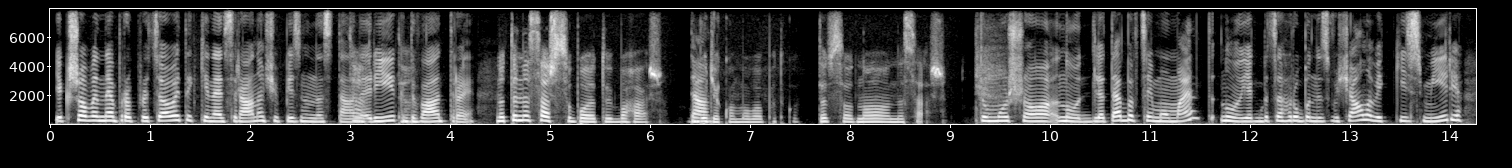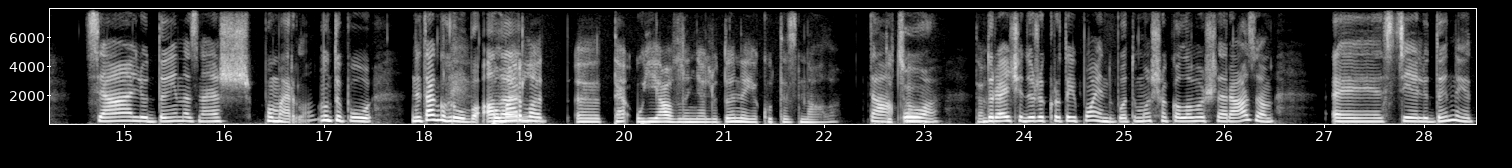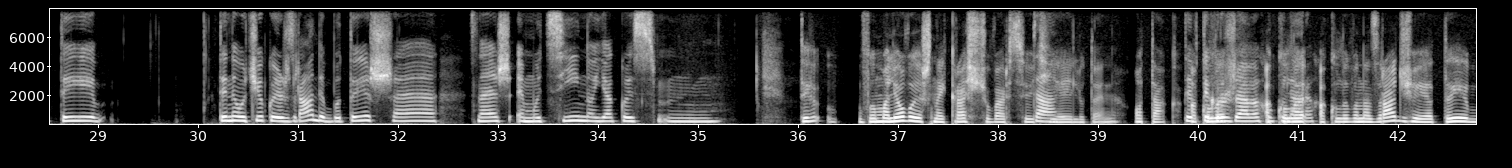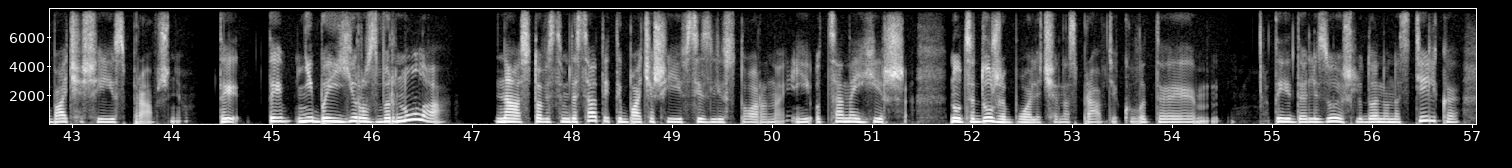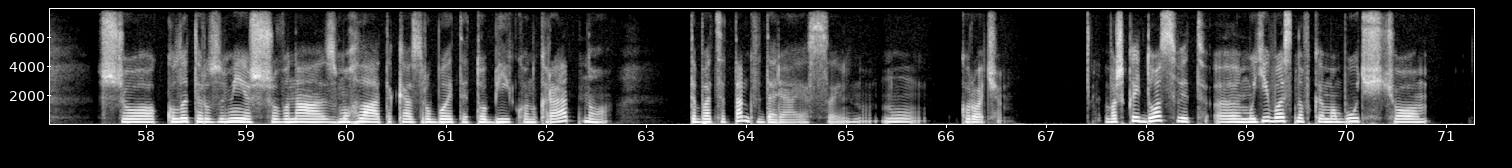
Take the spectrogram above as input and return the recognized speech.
Якщо ви не пропрацьовуєте, кінець рано чи пізно настане. Так, Рік, так. два, три. Ну, ти несеш з собою той багаж в будь-якому випадку. Ти все одно несеш. Тому що ну, для тебе в цей момент, ну якби це грубо не звучало, в якійсь мірі ця людина, знаєш, померла. Ну, типу, не так грубо, але Померла е, те уявлення людини, яку ти знала. Та, до цього. О, Так. До речі, дуже крутий поінт, бо тому що коли ви ще разом е, з цією людиною, ти, ти не очікуєш зради, бо ти ще, знаєш, емоційно якось. м, Ти вимальовуєш найкращу версію Так. тієї людини. Отак. Ти а в тих коли, рожевих а, коли, а коли вона зраджує, ти бачиш її справжню. Ти, ти ніби її розвернула на 180, і ти бачиш її всі злі сторони. І оце найгірше. Ну, це дуже боляче насправді, коли ти, ти ідеалізуєш людину настільки, що коли ти розумієш, що вона змогла таке зробити тобі конкретно, тебе це так вдаряє сильно. Ну, коротше, важкий досвід. Е, Мої висновки, мабуть, що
